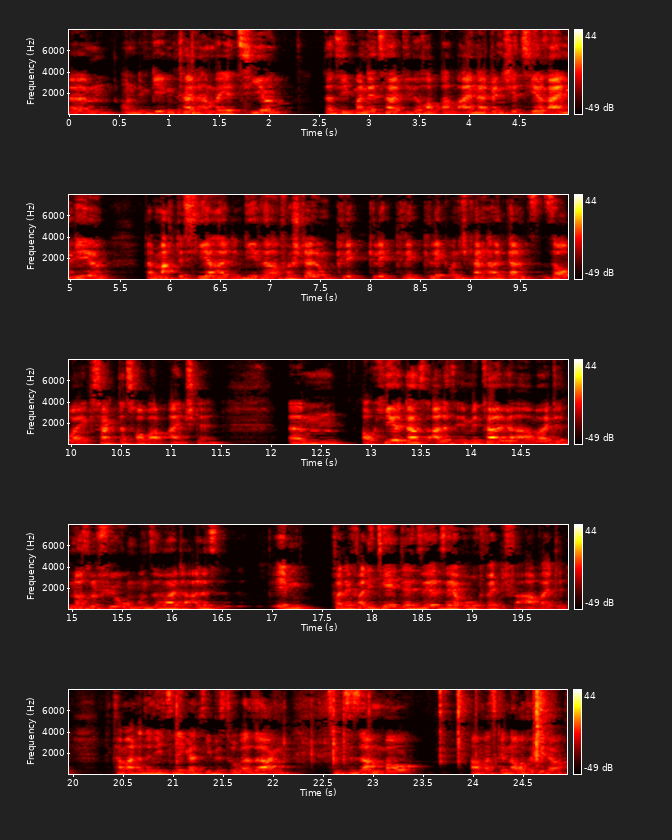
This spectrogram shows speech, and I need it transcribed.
Ähm, und im Gegenteil haben wir jetzt hier, da sieht man jetzt halt diese Hop-Up-Einheit. Wenn ich jetzt hier reingehe, dann macht es hier halt in dieser Verstellung Klick, Klick, Klick, Klick und ich kann halt ganz sauber exakt das Hop-Up einstellen. Ähm, auch hier das alles in Metall gearbeitet, Nosselführung und so weiter, alles eben von der Qualität her sehr, sehr hochwertig verarbeitet. Kann man also nichts Negatives drüber sagen. Zum Zusammenbau haben wir es genauso wieder.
